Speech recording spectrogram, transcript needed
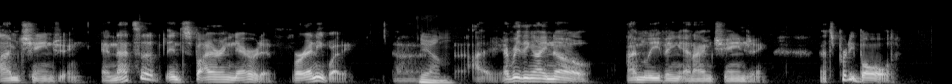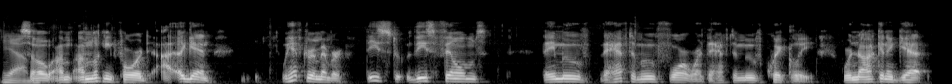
I'm changing, and that's an inspiring narrative for anybody. Uh, yeah. I, everything I know, I'm leaving and I'm changing. That's pretty bold. Yeah. So I'm I'm looking forward. I, again, we have to remember these these films. They move. They have to move forward. They have to move quickly. We're not going to get.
